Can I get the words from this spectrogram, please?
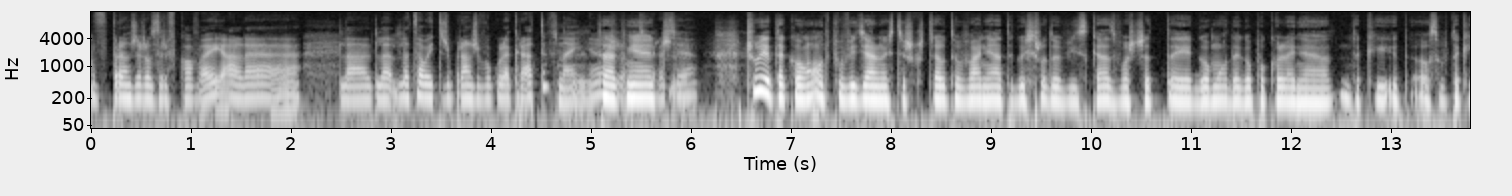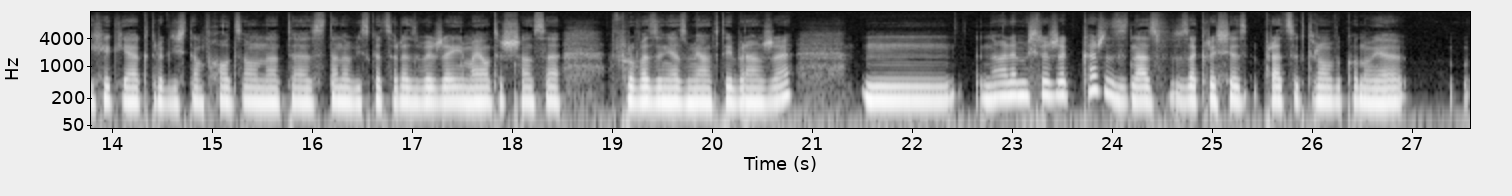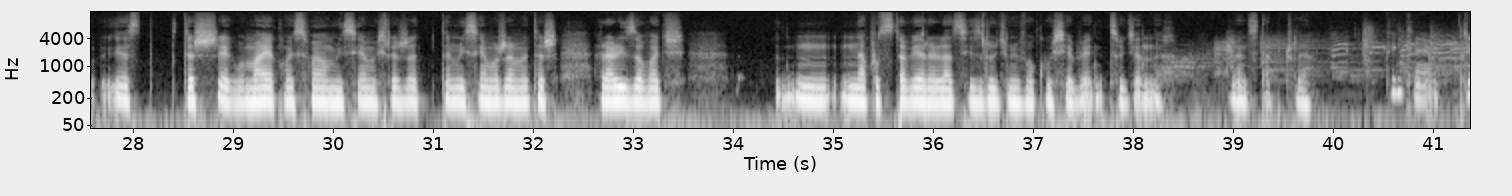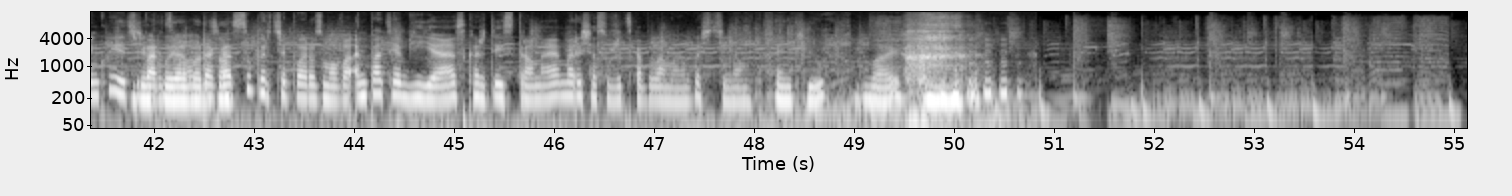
w branży rozrywkowej, ale dla, dla, dla całej też branży w ogóle kreatywnej, nie? Tak, Że nie. Czuję taką odpowiedzialność też kształtowania tego środowiska, zwłaszcza tego młodego pokolenia, taki, osób takich jak ja, które gdzieś tam wchodzą na te stanowiska coraz wyżej i mają też szansę wprowadzenia zmian w tej branży. Mm, no ale myślę, że każdy z nas w zakresie pracy, którą wykonuje, jest też jakby ma jakąś swoją misję. Myślę, że tę misję możemy też realizować mm, na podstawie relacji z ludźmi wokół siebie codziennych. Więc tak czuję. Pięknie. Dziękuję Ci Dziękuję bardzo. bardzo. Taka super ciepła rozmowa. Empatia bije z każdej strony. Marysia Służycka była moją gościną. Thank you. Bye.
